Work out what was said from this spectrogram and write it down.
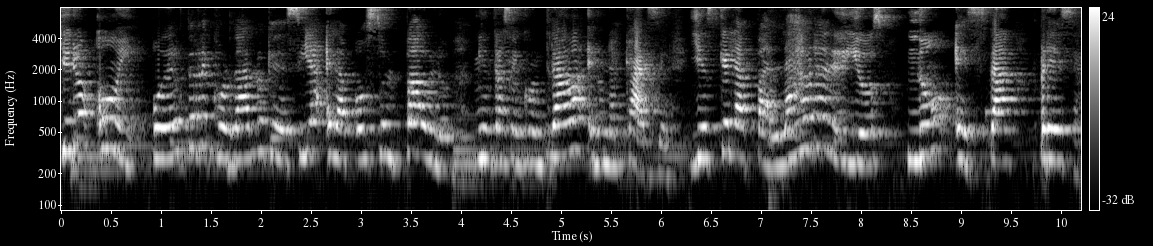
Quiero hoy poderte recordar lo que decía el apóstol Pablo mientras se encontraba en una cárcel. Y es que la palabra de Dios no está presa.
